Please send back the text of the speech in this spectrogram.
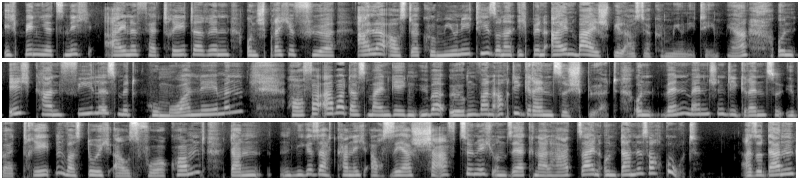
ich bin jetzt nicht eine Vertreterin und spreche für alle aus der Community, sondern ich bin ein Beispiel aus der Community, ja? Und ich kann vieles mit Humor nehmen, hoffe aber, dass mein Gegenüber irgendwann auch die Grenze spürt. Und wenn Menschen die Grenze übertreten, was durchaus vorkommt, dann wie gesagt, kann ich auch sehr scharfzüngig und sehr knallhart sein und dann ist auch gut. Also dann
